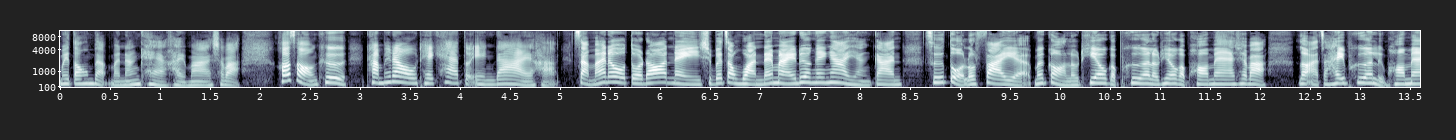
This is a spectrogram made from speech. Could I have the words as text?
ไม่ต้องแบบมานั่ง care ใครมาใช่ปะข้อ 2 คือทำให้เรา take care ตัวเองได้ค่ะ สามารถเอาตัวรอดในชีวิตประจำวันได้ไหมเรื่องง่าย ๆ อย่างการซื้อตั๋วรถไฟอะเมื่อก่อนเราเที่ยวกับเพื่อนเราเที่ยวกับพ่อแม่ใช่ปะเราอาจจะให้เพื่อนหรือพ่อแม่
